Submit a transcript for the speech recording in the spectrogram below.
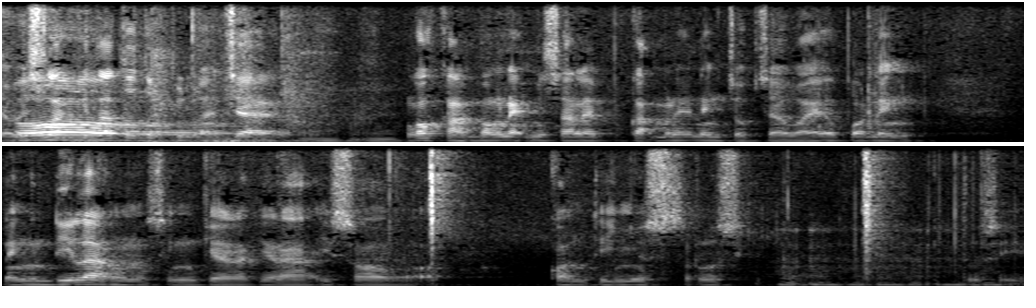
ya wis lah kita tutup dulu aja. Kok gampang nek misalnya buka mana neng Jogja wae apa neng neng endi lah ngono sing kira-kira iso continuous terus gitu. itu sih.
